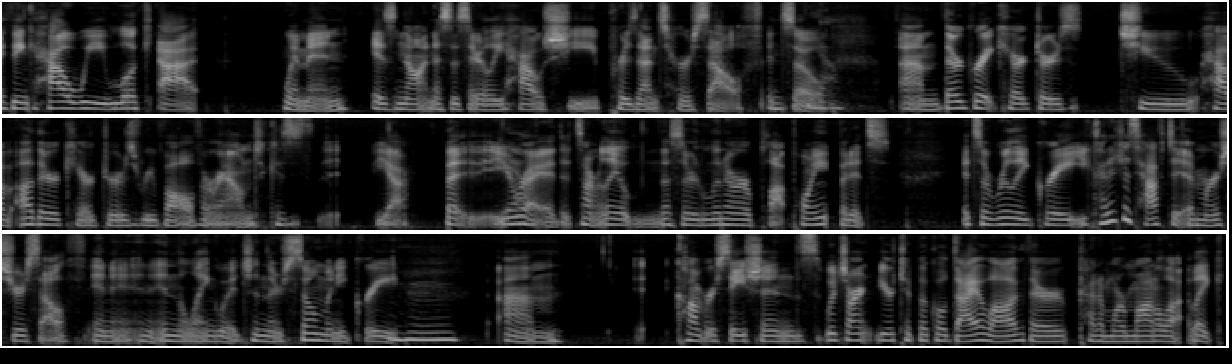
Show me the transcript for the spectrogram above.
i think how we look at women is not necessarily how she presents herself. And so Yeah. um, they're great characters to have other characters revolve around because yeah. But you're Yeah. right it's not really a necessarily linear plot point but it's it's a really great you kind of just have to immerse yourself in it and in the language and there's so many great um conversations which aren't your typical dialogue. They're kind of more monologue like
